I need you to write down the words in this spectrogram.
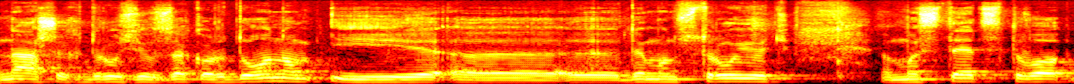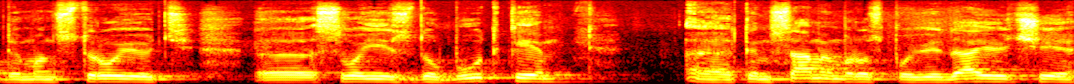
наших друзів за кордоном і е, е, демонструють мистецтво, демонструють е, свої здобутки. е, Тим самим розповідаючи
